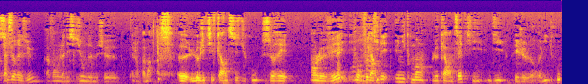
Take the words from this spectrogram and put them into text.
si je résume, avant la décision de M. Jean Pamar, euh, l'objectif 46, du coup, serait enlevé pour garder uniquement le 47 qui dit, et je le relis du coup,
